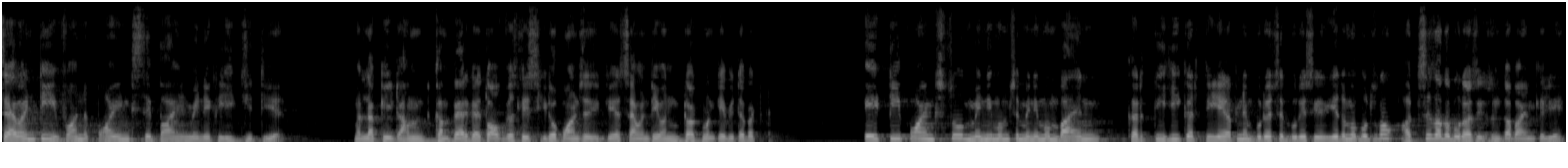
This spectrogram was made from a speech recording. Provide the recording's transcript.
सेवेंटी वन पॉइंट से बायन म्यूनिक लीग जीती है। मतलब कि हम कंपेयर करें तो ऑब्वियसली ज़ीरो पॉइंट से जीती है सेवेंटी वन डॉटमेंट के भी थे बट एट्टी पॉइंट्स तो मिनिमम से मिनिमम बायन करती ही करती है, अपने बुरे से बुरे सीज़न ये तो मैं बोल रहा हूँ, हद से ज़्यादा बुरा सीज़न था बायन के लिए।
